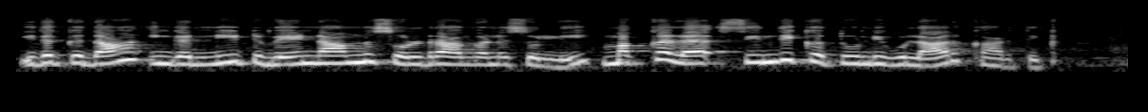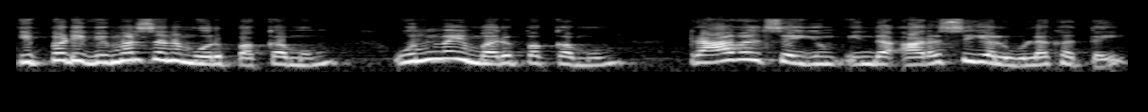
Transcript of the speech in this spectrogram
இதுக்கு தான் இங்க நீட் வேண்டாம்னு சொல்றாங்கன்னு சொல்லி மக்களை சிந்திக்க தூண்டியுள்ளார் கார்த்திக். இப்படி விமர்சனம் ஒரு பக்கமும் உண்மை மறுபக்கமும் டிராவல் செய்யும் இந்த அரசியல் உலகத்தை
